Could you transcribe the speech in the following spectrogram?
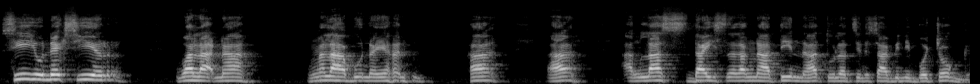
see you next year, wala na. Malabo na yan. Ha? Ha? Ang last dice na lang natin, ha? tulad sinasabi ni Bochog,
